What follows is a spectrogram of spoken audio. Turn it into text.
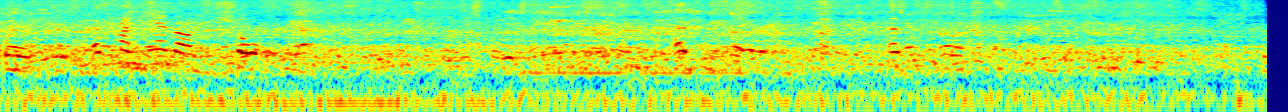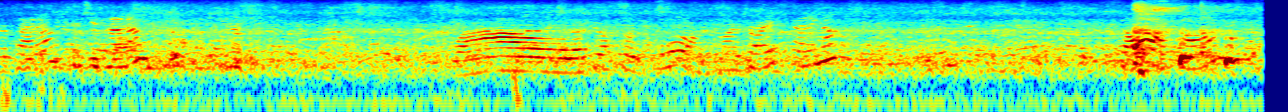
But that's my hand on his shoulder. That's that's Wow, that feels so cool. You want to try it, petting him? Soft, huh? What do you feed him? Medium rat. That sound pretty cool? You want some for lunch? Oh,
